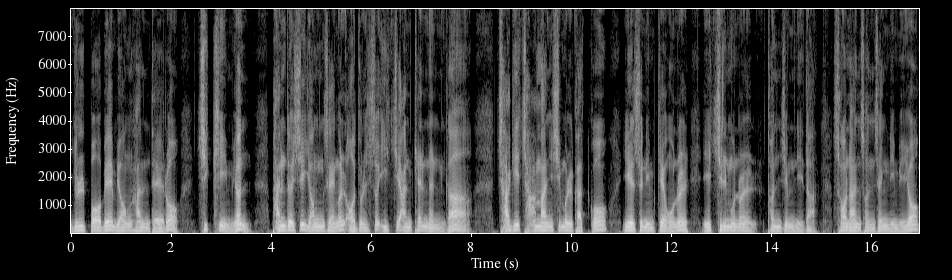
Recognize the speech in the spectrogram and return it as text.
율법의 명한 대로 지키면 반드시 영생을 얻을 수 있지 않겠는가? 자기 자만심을 갖고 예수님께 오늘 이 질문을 던집니다. 선한 선생님이요,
